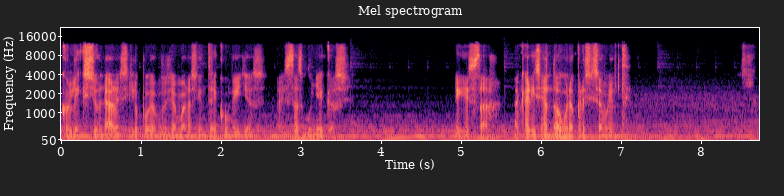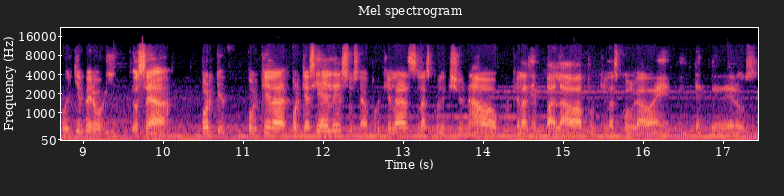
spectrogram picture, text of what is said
coleccionar, si lo podemos llamar así entre comillas, a estas muñecas. Ahí está, acariciando a una precisamente. Oye, pero, o sea, ¿por qué, por, qué la, por qué, hacía él eso? O sea, ¿por qué las, las coleccionaba? ¿O por qué las empalaba? ¿Por qué las colgaba en, en tendederos?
